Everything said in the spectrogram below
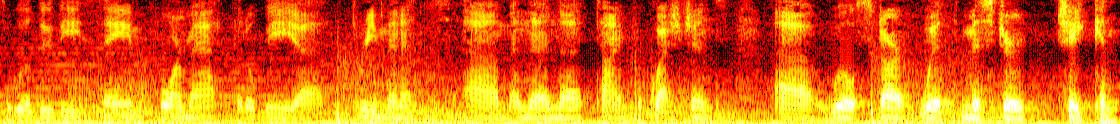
So we'll do the same format. It'll be uh, three minutes um, and then uh, time for questions. Uh, we'll start with Mr. Chaikin.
